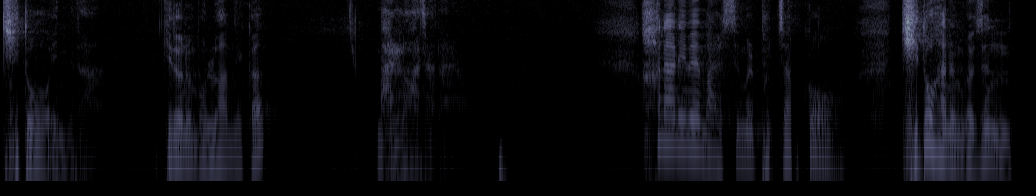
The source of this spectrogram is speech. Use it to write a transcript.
기도입니다. 기도는 뭘로 합니까? 말로 하잖아요. 하나님의 말씀을 붙잡고 기도하는 것은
